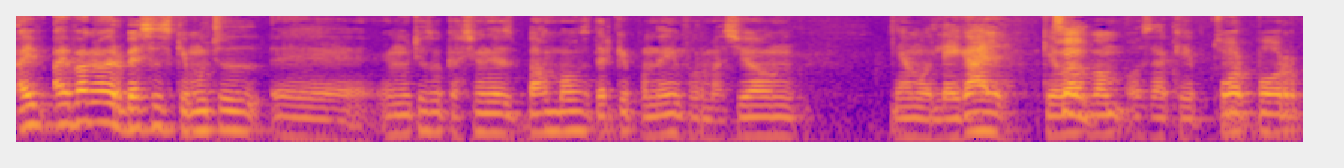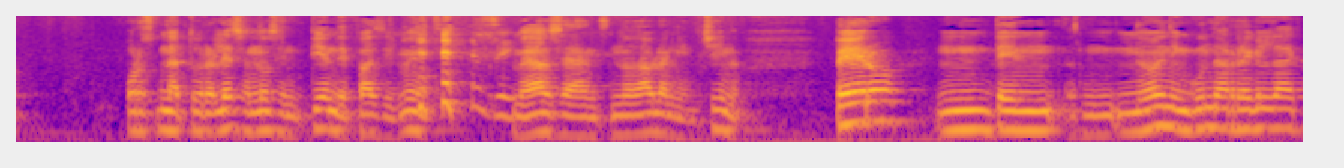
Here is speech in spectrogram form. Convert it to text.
hay, hay van a haber veces que muchos, eh, en muchas ocasiones vamos, vamos a tener que poner información, digamos, legal, que Sí. va- vam- o sea, que por, por, por su naturaleza no se entiende fácilmente. Sí. ¿verdad? O sea, no hablan en chino. Pero mm, de- no hay ninguna regla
